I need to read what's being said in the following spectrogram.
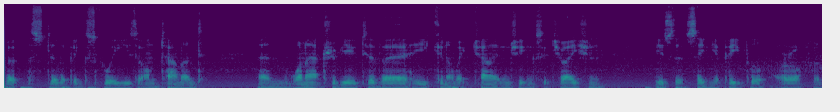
but there's still a big squeeze on talent. And one attribute of an economic challenging situation is that senior people are often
